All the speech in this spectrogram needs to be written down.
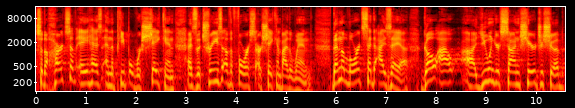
So the hearts of Ahaz and the people were shaken as the trees of the forest are shaken by the wind. Then the Lord said to Isaiah, Go out, uh, you and your son Shear Jashub,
